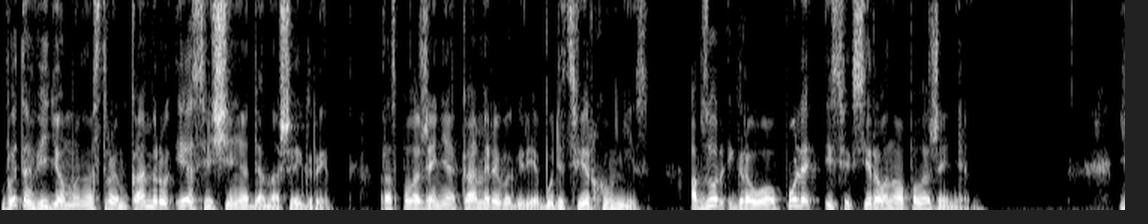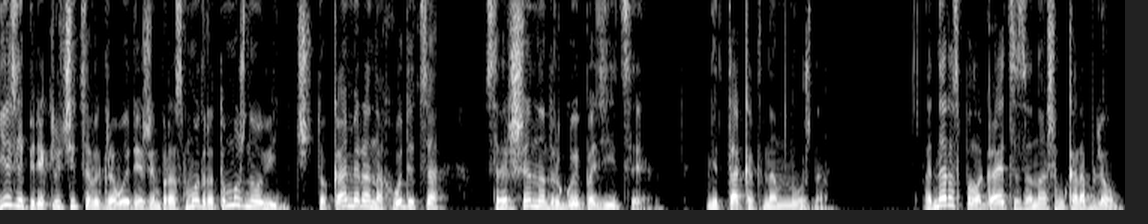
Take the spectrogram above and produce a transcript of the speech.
В этом видео мы настроим камеру и освещение для нашей игры. Расположение камеры в игре будет сверху вниз. Обзор игрового поля из фиксированного положения. Если переключиться в игровой режим просмотра, то можно увидеть, что камера находится в совершенно другой позиции. Не так, как нам нужно. Она располагается за нашим кораблем.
